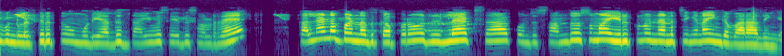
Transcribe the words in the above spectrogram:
இவங்கள திருத்தவும் முடியாது. தயவு செய்து சொல்கிறேன் கல்யாணம் பண்ணதுக்கப்புறம் ரிலாக்ஸாக கொஞ்சம் சந்தோஷமாக இருக்கணும்னு நினச்சிங்கன்னா இங்கே வராதீங்க.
